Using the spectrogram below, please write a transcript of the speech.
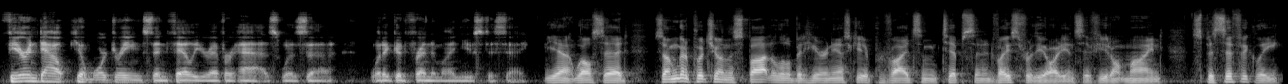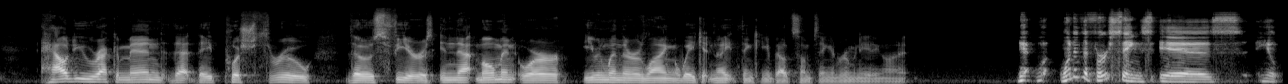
fear and doubt kill more dreams than failure ever has was uh, what a good friend of mine used to say. Yeah, well said. So I'm going to put you on the spot a little bit here and ask you to provide some tips and advice for the audience, if you don't mind. Specifically, how do you recommend that they push through those fears in that moment or even when they're lying awake at night thinking about something and ruminating on it? Yeah, one of the first things is, you know,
